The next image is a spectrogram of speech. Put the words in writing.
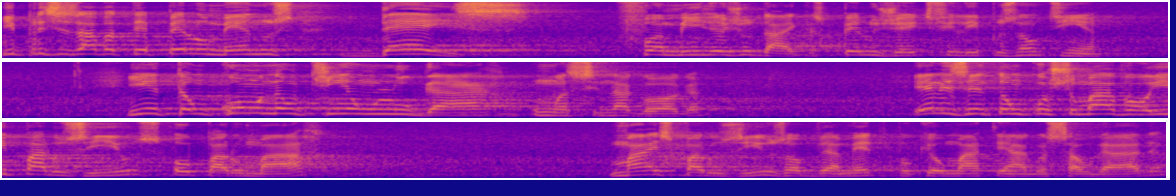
e precisava ter pelo menos dez famílias judaicas. Pelo jeito, Filipos não tinha. E então, como não tinha um lugar, uma sinagoga, eles então costumavam ir para os rios ou para o mar, mais para os rios, obviamente, porque o mar tem água salgada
